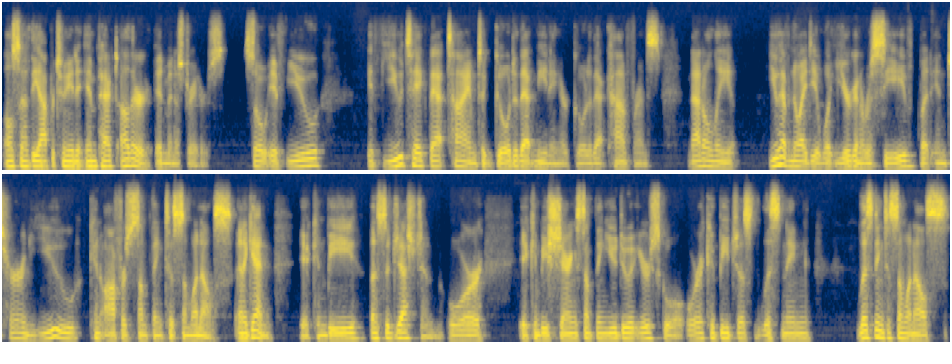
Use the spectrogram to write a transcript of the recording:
also have the opportunity to impact other administrators. So if you if you take that time to go to that meeting or go to that conference, not only you have no idea what you're going to receive, but in turn you can offer something to someone else. And again, it can be a suggestion or it can be sharing something you do at your school or it could be just listening listening to someone else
